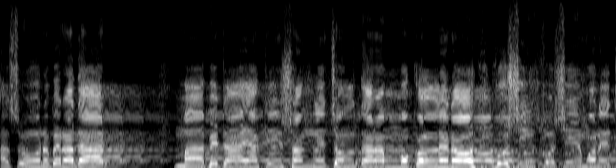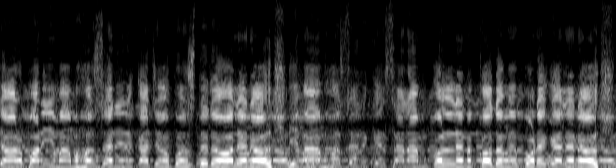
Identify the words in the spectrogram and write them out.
আসুন বেনাদার। মা বেটা একই সঙ্গে চলতে আরম্ভ করলেন। খুশি খুশি মনে যাওয়ার পর ইমাম হোসেনের কাছে উপস্থিত হলেন। ইমাম হোসেনকে সালাম করলেন, কদমে পড়ে গেলেন। হুজুর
